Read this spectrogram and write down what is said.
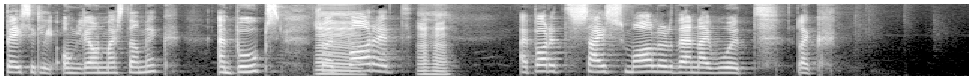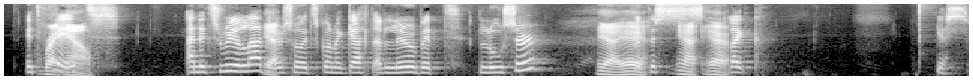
basically only on my stomach and boobs. So Mm. I bought it. Mm-hmm. I bought it size smaller than I would like. It fits. Right now. And it's real leather, Yeah. so it's gonna get a little bit looser. yeah, yeah, But this, yeah, yeah. like, yes,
